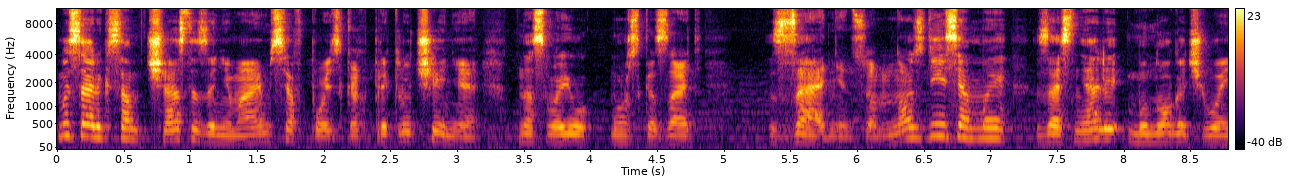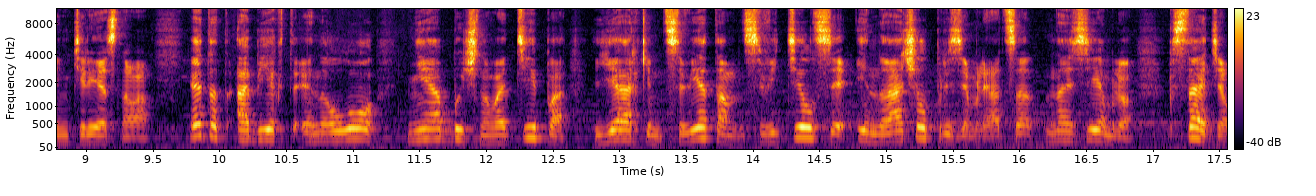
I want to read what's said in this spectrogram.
Мы с Алексом часто занимаемся в поисках приключения на свою, можно сказать, задницу. Но здесь мы засняли много чего интересного. Этот объект НЛО необычного типа ярким цветом светился и начал приземляться на Землю. Кстати,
